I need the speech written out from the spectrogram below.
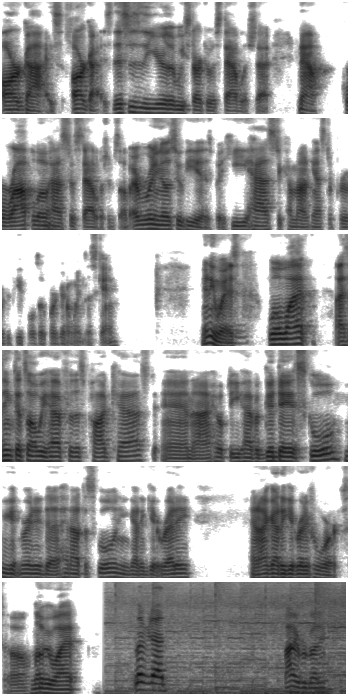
our guys, our guys. This is the year that we start to establish that. Now, Garoppolo has to establish himself. Everybody knows who he is, but he has to come out and he has to prove to people that we're going to win this game. Anyways, mm-hmm. well, Wyatt, I think that's all we have for this podcast, and I hope that you have a good day at school. You're getting ready to head out to school, and you got to get ready, and I got to get ready for work. So, love you, Wyatt. Love you, Dad. Bye, everybody.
